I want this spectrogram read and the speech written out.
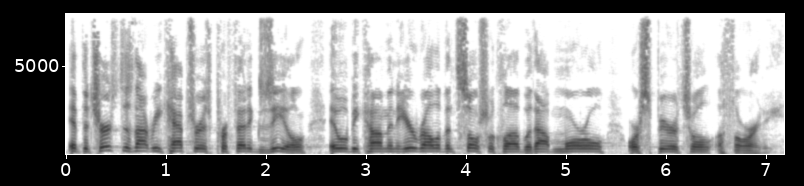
If the church does not recapture its prophetic zeal, it will become an irrelevant social club without moral or spiritual authority.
